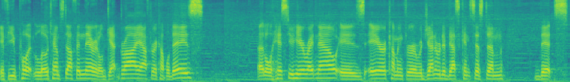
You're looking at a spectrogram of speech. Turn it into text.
If you put low temp stuff in there, it'll get dry after a couple days. That little hiss you hear right now is air coming through a regenerative desiccant system that's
